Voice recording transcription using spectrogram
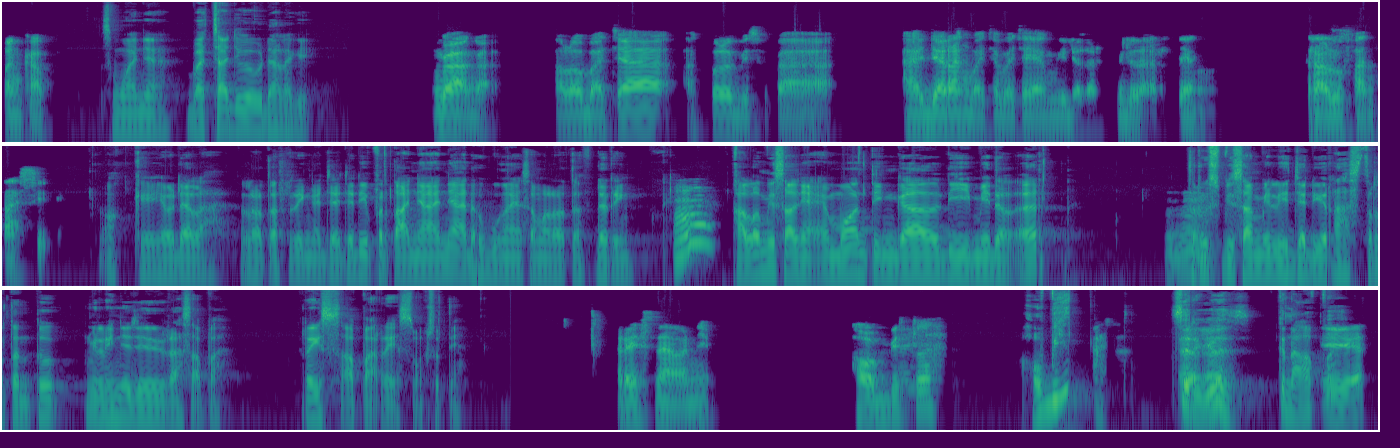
lengkap. Semuanya, baca juga udah lagi? Enggak, enggak. Kalau baca, aku lebih suka ah, jarang baca-baca yang Middle Earth, Middle Earth yang terlalu fantasi. Oke, ya udahlah, Lord of the Ring aja. Jadi pertanyaannya ada hubungannya sama Lord of the Ring. Hmm? Kalau misalnya Emon tinggal di Middle Earth, hmm. terus bisa milih jadi ras tertentu, milihnya jadi ras apa? Race apa race maksudnya? Race namanya Hobbit lah. Hobbit? Serius? Uh, Kenapa? Iya.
